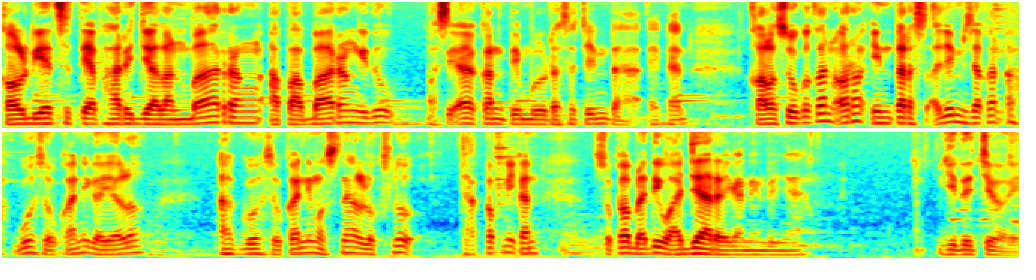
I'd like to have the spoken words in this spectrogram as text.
Kalau dia setiap hari jalan bareng apa bareng itu pasti akan timbul rasa cinta ya kan? Kalau suka kan orang interest aja misalkan ah gue suka nih gaya lo. Ah gue suka nih maksudnya looks lo cakep nih kan? Suka berarti wajar ya kan intinya gitu cuy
